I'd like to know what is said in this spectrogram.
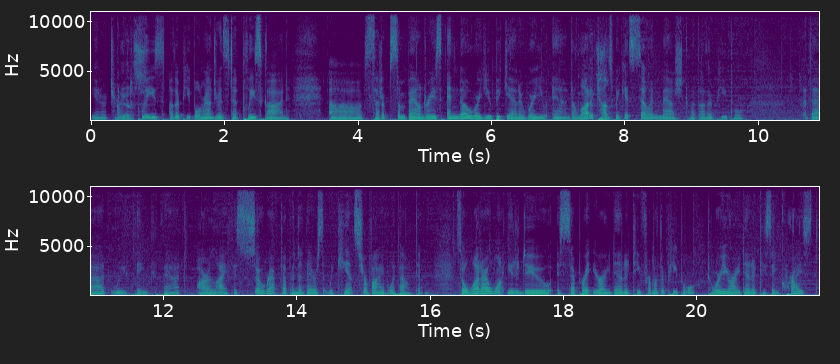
you know, trying Yes. to please other people around you instead, please God. Uh, set up some boundaries and know where you begin and where you end. A lot of times we get so enmeshed with other people that we think that our life is so wrapped up into theirs that we can't survive without them. So, what I want you to do is separate your identity from other people to where your identity is in Christ.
